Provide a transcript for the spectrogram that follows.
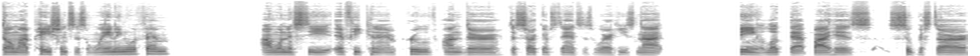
though my patience is waning with him, I want to see if he can improve under the circumstances where he's not being looked at by his superstar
